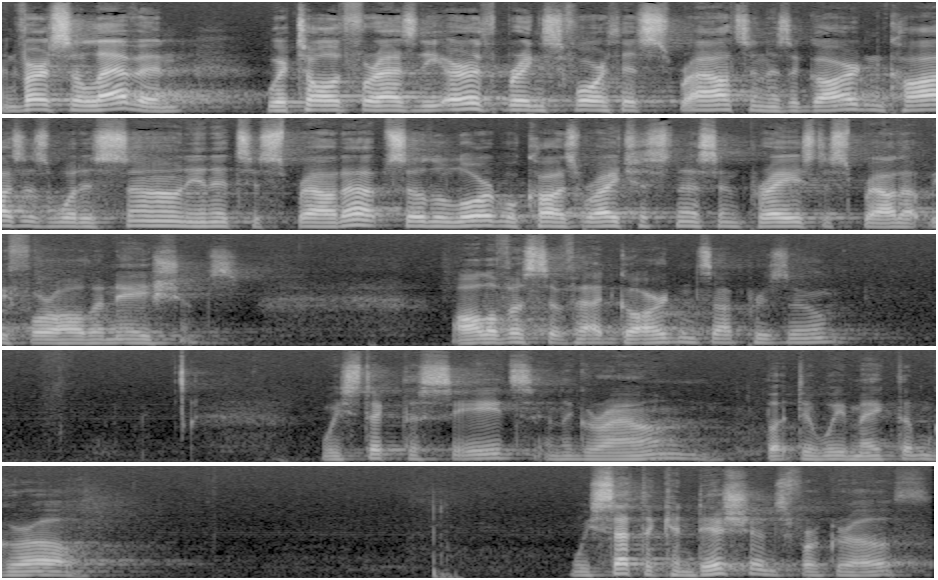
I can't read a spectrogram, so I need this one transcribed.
In verse 11, we're told, For as the earth brings forth its sprouts, and as a garden causes what is sown in it to sprout up, so the Lord will cause righteousness and praise to sprout up before all the nations. All of us have had gardens, I presume. We stick the seeds in the ground, but do we make them grow? We set the conditions for growth,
